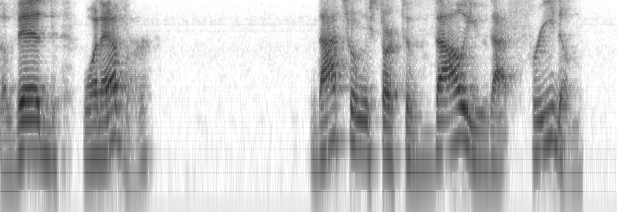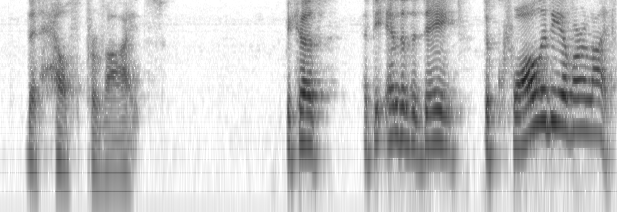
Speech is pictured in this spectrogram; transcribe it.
a vid, whatever, that's when we start to value that freedom that health provides. Because at the end of the day, the quality of our life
